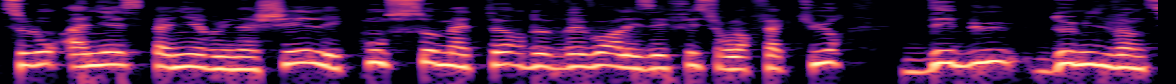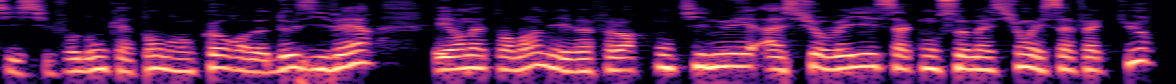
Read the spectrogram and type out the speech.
Selon Agnès Pannier-Runacher, les consommateurs devraient voir les effets sur leurs factures début 2026. Il faut donc attendre encore euh, deux hivers. Et en attendant, il va falloir continuer à surveiller sa consommation et sa facture,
